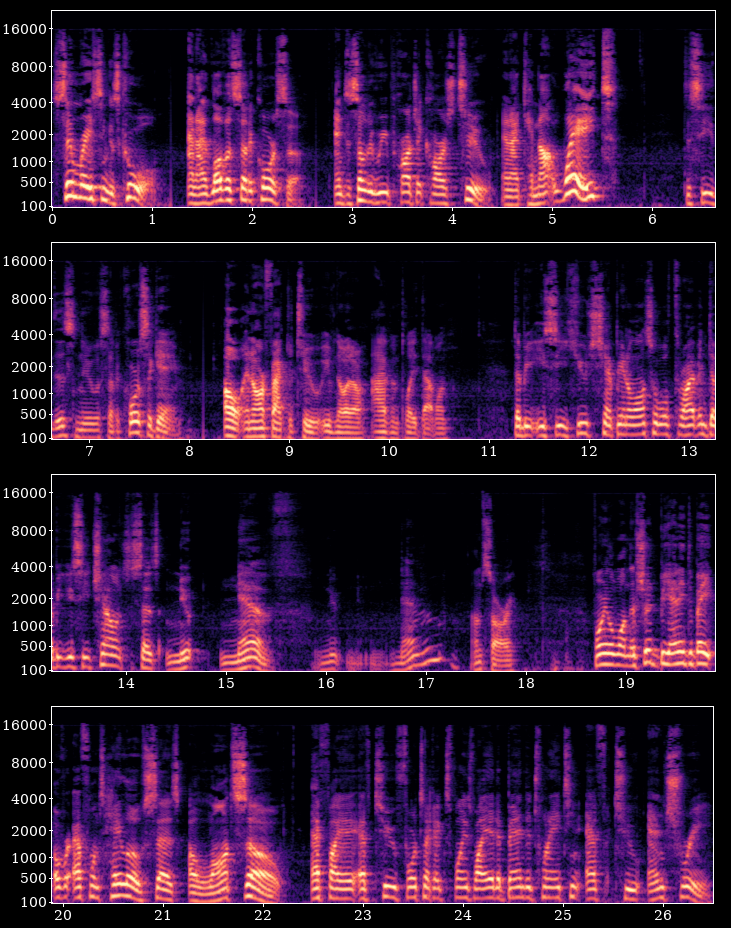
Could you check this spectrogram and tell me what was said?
sim racing is cool, and I love Assetto Corsa, and to some degree Project Cars too. And I cannot wait to see this new Assetto Corsa game. Oh, and R Factor 2, even though I haven't played that one. WEC huge champion Alonso will thrive in WEC challenge, says New Nev. Nev? I'm sorry. Formula One, there shouldn't be any debate over F1's Halo, says Alonso. FIA F2 Fortec explains why it abandoned 2018 F2 entry.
